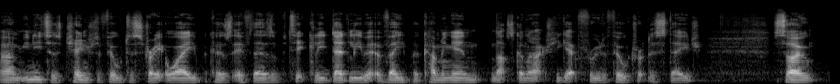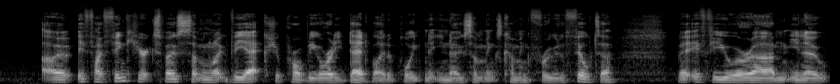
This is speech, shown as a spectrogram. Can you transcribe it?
um, you need to change the filter straight away because if there's a particularly deadly bit of vapour coming in, that's going to actually get through the filter at this stage. So uh, if I think you're exposed to something like VX, you're probably already dead by the point that you know something's coming through the filter. But if you were, um, you know,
